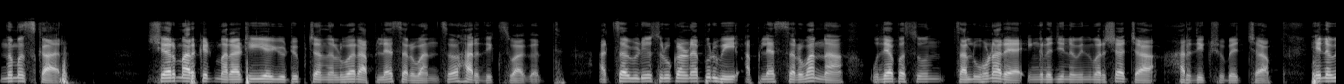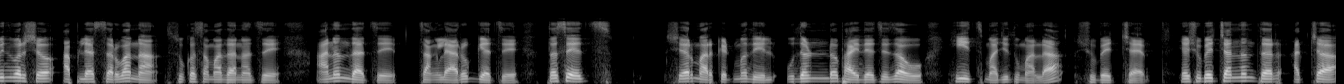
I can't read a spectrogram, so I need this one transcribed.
नमस्कार. शेअर मार्केट मराठी या यूट्यूब चॅनलवर आपल्या सर्वांचं हार्दिक स्वागत. आजचा व्हिडिओ सुरू करण्यापूर्वी आपल्या सर्वांना उद्यापासून चालू होणाऱ्या इंग्रजी नवीन वर्षाच्या हार्दिक शुभेच्छा. हे नवीन वर्ष आपल्या सर्वांना सुखसमाधानाचे आनंदाचे चांगल्या आरोग्याचे तसेच शेअर मार्केटमधील उदंड फायद्याचे जावो हीच माझी तुम्हाला शुभेच्छा आहे. या शुभेच्छांनंतर आजच्या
